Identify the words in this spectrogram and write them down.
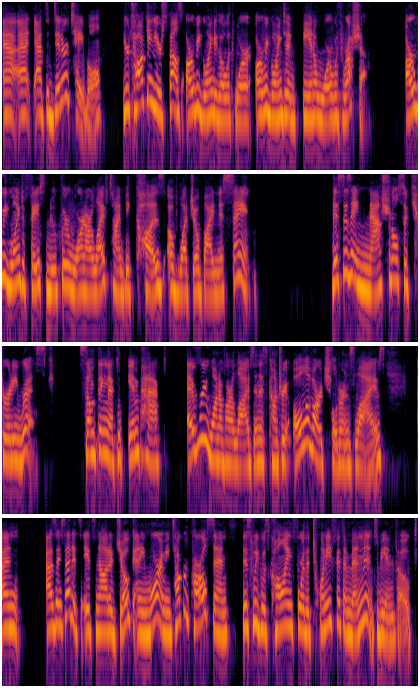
at, at, at the dinner table, you're talking to your spouse. Are we going to go with war? Are we going to be in a war with Russia? Are we going to face nuclear war in our lifetime because of what Joe Biden is saying? This is a national security risk, something that could impact every one of our lives in this country, all of our children's lives. And as I said, it's it's not a joke anymore. I mean, Tucker Carlson this week was calling for the 25th Amendment to be invoked,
